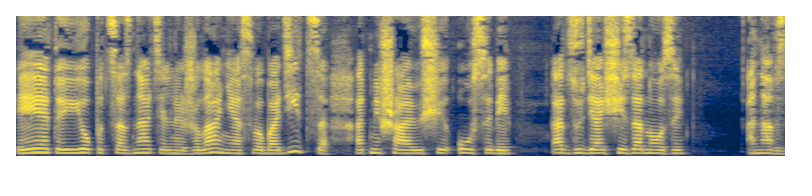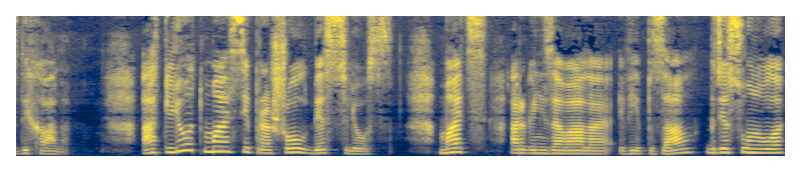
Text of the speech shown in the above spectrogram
и это ее подсознательное желание освободиться от мешающей особи, от зудящей занозы. Она вздыхала. Отлет Маси прошел без слез. Мать организовала вип-зал, где сунула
